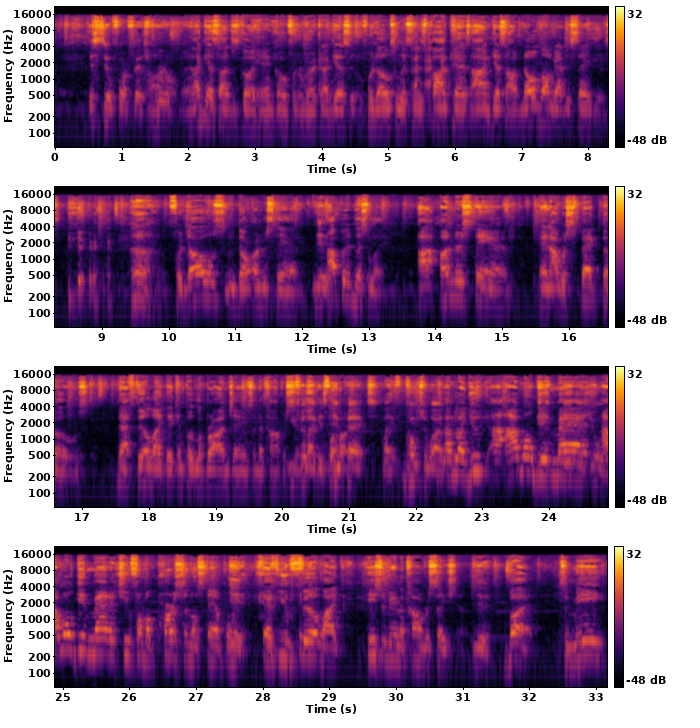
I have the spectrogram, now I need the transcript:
It's still far fetched Oh, real. man, I guess I'll just go ahead and go for the record. I guess for those who listen to this podcast, I guess I'll no longer have to say this. for those who don't understand, Yeah. I'll put it this way: I understand and I respect those that feel like they can put LeBron James in the conversation. You feel like his From a- impact, like culture wise, I'm like you. I, I won't get mad. I won't get mad at you from a personal standpoint Yeah. if you feel like he should be in the conversation. yeah, But to me,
